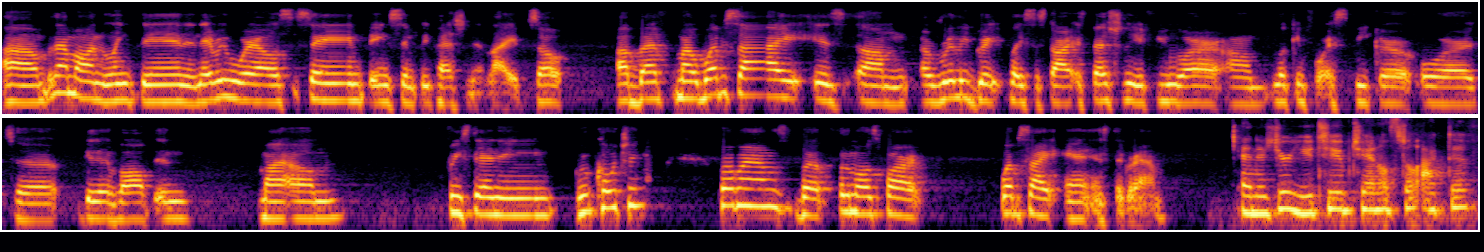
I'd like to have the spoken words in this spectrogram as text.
Um, but I'm on LinkedIn and everywhere else, same thing, Simply Passionate Life. So uh, but my website is um, a really great place to start, especially if you are um, looking for a speaker or to get involved in my um, freestanding group coaching programs, but for the most part, website and Instagram. And is your YouTube channel still active?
